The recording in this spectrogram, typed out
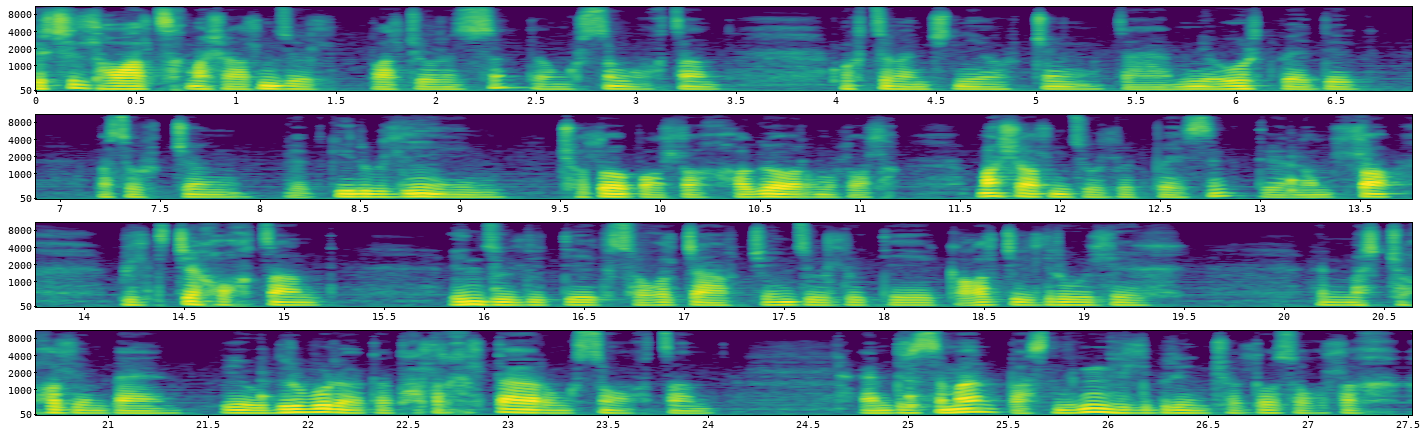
гэрчил хуваалцах маш олон зүйл болж өрнөсөн. Тэгээ өнгөрсөн хугацаанд мөхцөг анжны өвчин, за миний өөрт байдаг бас өвчин ингээд гэр бүлийн юм чулуу болох, хогийн ургамал болох маш олон зүйлүүд байсан. Тэгээ номлоо бэлдэж явах хугацаанд энэ зүйлүүдийг сугалж авч, энэ зүйлүүдийг олж илрүүлэх энэ маш чухал юм байна. Би өдөр бүр одоо талархалтайгаар өнгөрсөн хугацаанд амьдрсан маань бас нэгэн хэлбэрийн чулуу суглах,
